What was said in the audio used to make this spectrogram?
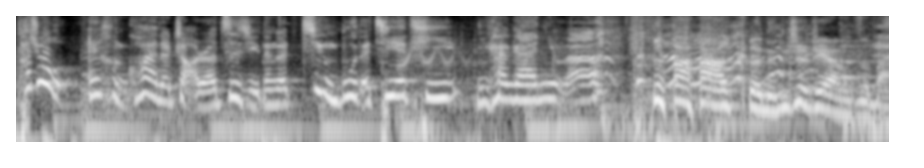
她就哎很快的找着自己那个进步的阶梯。你看看你们，可能是这样子吧。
